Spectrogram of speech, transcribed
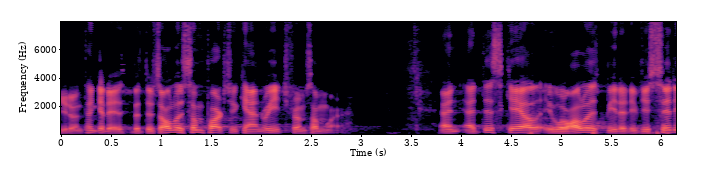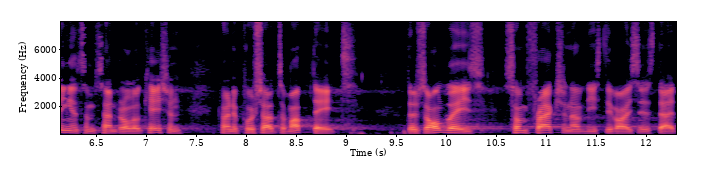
You don't think it is, but there's always some parts you can't reach from somewhere. And at this scale, it will always be that if you're sitting in some central location trying to push out some updates, there's always some fraction of these devices that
